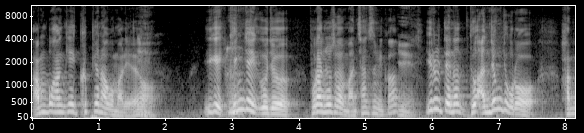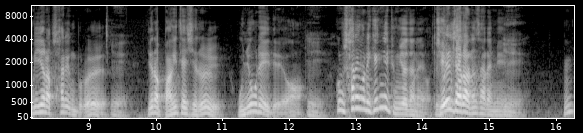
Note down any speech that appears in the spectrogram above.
안보 환경이 급변하고 말이에요. 이게 굉장히 그저 불안 요소가 많지 않습니까? 예. 이럴 때는 더 안정적으로 한미연합 사령부를 예. 연합 방위태세를 운영을 해야 돼요. 예. 그럼 사령관이 굉장히 중요하잖아요. 그렇죠. 제일 잘하는 사람이 예. 응?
